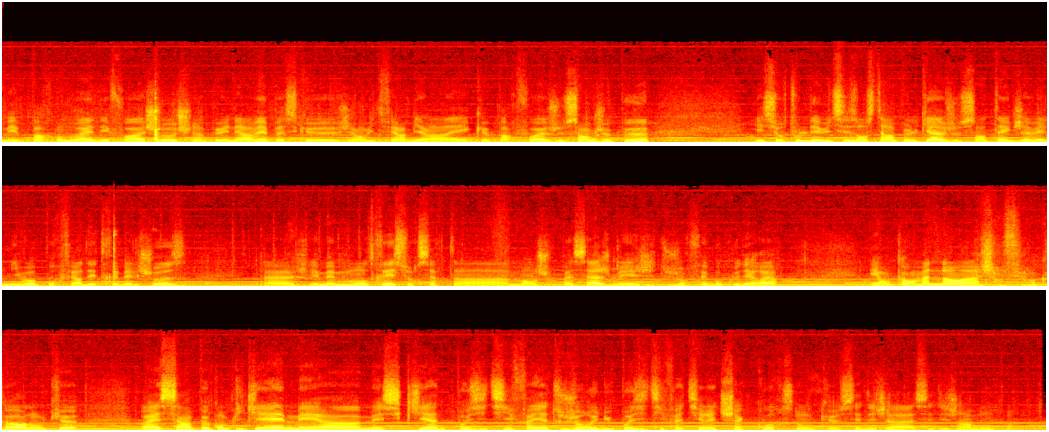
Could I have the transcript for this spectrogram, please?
mais par contre, ouais, des fois à chaud, je suis un peu énervé parce que j'ai envie de faire bien et que parfois je sens que je peux. Et surtout le début de saison, c'était un peu le cas. Je sentais que j'avais le niveau pour faire des très belles choses. Euh, je l'ai même montré sur certains manches ou passages, mais j'ai toujours fait beaucoup d'erreurs. Et encore maintenant, hein, j'en fais encore. Donc ouais, c'est un peu compliqué, mais, mais ce qu'il y a de positif, il y a toujours eu du positif à tirer de chaque course, donc c'est déjà, déjà un bon point.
